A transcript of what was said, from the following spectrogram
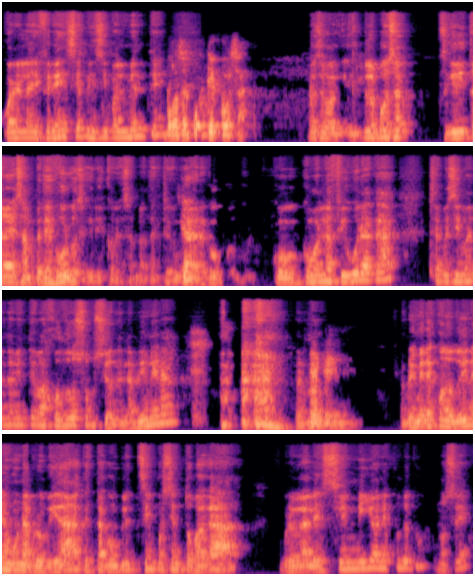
cuál es la diferencia principalmente? Puedo hacer cualquier cosa. Lo puedo hacer si queréis de San Petersburgo, si queréis con esa plata. Claro. Como es la figura acá, sea principalmente bajo dos opciones. La primera, perdón, la primera es cuando tú tienes una propiedad que está 100% pagada, vale 100 millones, ponte tú, no sé,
